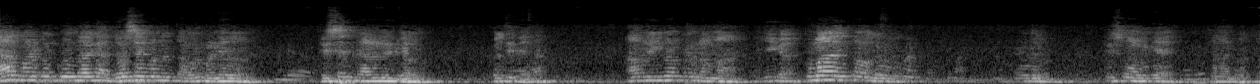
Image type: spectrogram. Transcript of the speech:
ಯಾರು ಮಾಡಬೇಕು ಅಂದಾಗ ಜೋಸೆಮನ್ ಅಂತ ಅವ್ರು ಮಂಡ್ಯದವರು ಕ್ರಿಶ್ಚಿಯನ್ ಕಾಲೋನಿ ಅವರು ಗೊತ್ತಿದೆಯಲ್ಲ ಆಮೇಲೆ ಇನ್ನೊಬ್ರು ನಮ್ಮ ಈಗ ಕುಮಾರ್ ಅಂತ ಒಂದು ಕೃಷ್ಣ ಚೆನ್ನಾಗಿ ಗೊತ್ತು.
